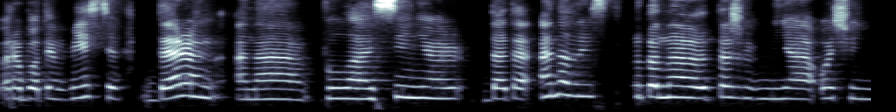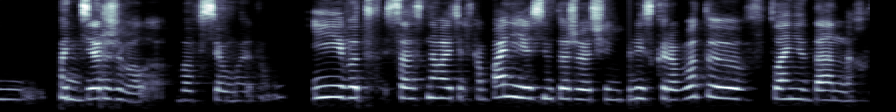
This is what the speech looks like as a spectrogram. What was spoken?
работаем вместе. Дэрон, она была senior data analyst, вот она тоже меня очень поддерживала во всем этом. И вот сооснователь компании, я с ним тоже очень близко работаю в плане данных.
